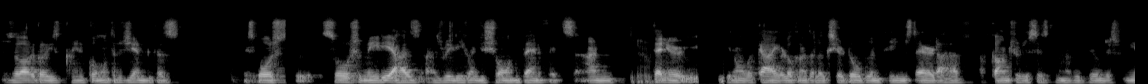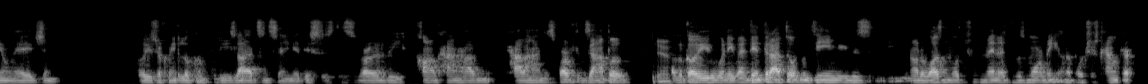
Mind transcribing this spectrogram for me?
there's a lot of guys kind of going to the gym because I suppose social media has has really kind of shown the benefits. And yeah. then you're you know, the guy you're looking at the likes of your Dublin teams there that have, have gone through the system and have been doing this from a young age and guys are kind of looking to these lads and saying, yeah, this is this is where we're going to be. Con O'Callaghan, Callaghan is a perfect example yeah. of a guy who, when he went into that Dublin team, he was, you know, there wasn't much minute, there was more meat on a butcher's counter.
